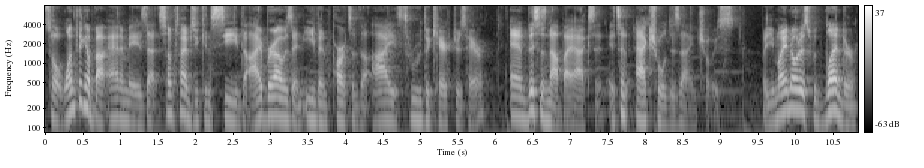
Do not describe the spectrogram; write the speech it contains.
So one thing about anime is that sometimes you can see the eyebrows and even parts of the eye through the character's hair. And this is not by accident, it's an actual design choice. But you might notice with Blender,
